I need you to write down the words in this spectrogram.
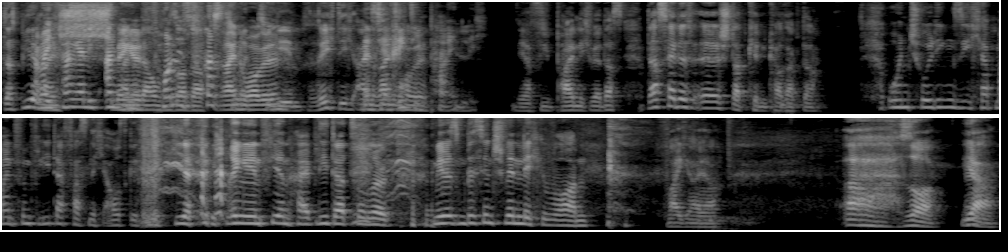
das Bier aber ich fange ja nicht an, ein volles Sonntag. Fass Reinorgeln. zurückzugeben. Richtig ein Das ist ja richtig peinlich. Ja, wie peinlich wäre das? Das hätte äh, Stadtkind-Charakter. Oh, entschuldigen Sie, ich habe mein 5-Liter-Fass nicht ausgekriegt. Hier, ich bringe Ihnen 4,5 Liter zurück. Mir ist ein bisschen schwindlig geworden. Weicheier. Ah, so. Ja.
